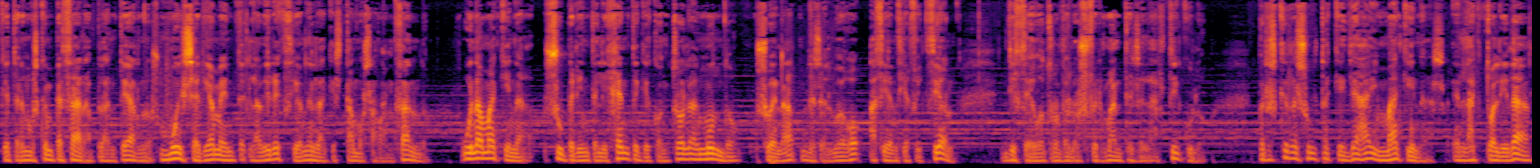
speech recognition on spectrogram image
que tenemos que empezar a plantearnos muy seriamente la dirección en la que estamos avanzando. Una máquina superinteligente que controla el mundo suena, desde luego, a ciencia ficción, dice otro de los firmantes del artículo. Pero es que resulta que ya hay máquinas en la actualidad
